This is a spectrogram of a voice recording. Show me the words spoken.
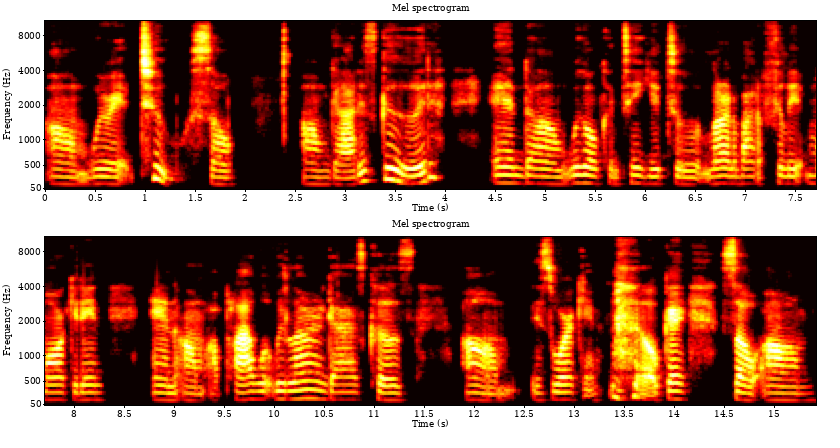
um, we're at two. So um, God is good and um, we're going to continue to learn about affiliate marketing and um, apply what we learn guys because um, it's working okay? So um,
